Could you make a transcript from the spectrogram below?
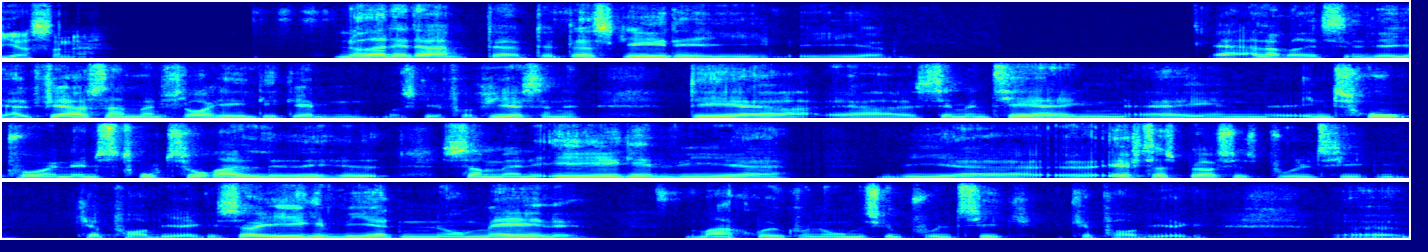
80'erne. Noget af det, der, der, der, der skete i, i øh, ja, allerede tidligere i 70'erne, man slår helt igennem, måske fra 80'erne, det er, er cementeringen af en, en tro på en, en strukturel ledighed, som man ikke via, via øh, efterspørgselspolitikken kan påvirke. Så ikke via den normale makroøkonomiske politik kan påvirke. Øh,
